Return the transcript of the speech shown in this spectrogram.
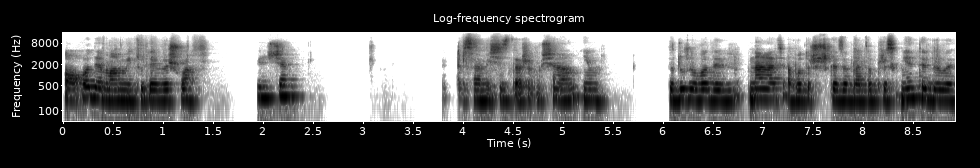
O, odema mi tutaj wyszła. Widzicie? Czasami się zdarza, musiałam im za dużo wody nalać, albo troszeczkę za bardzo przeschnięte były,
